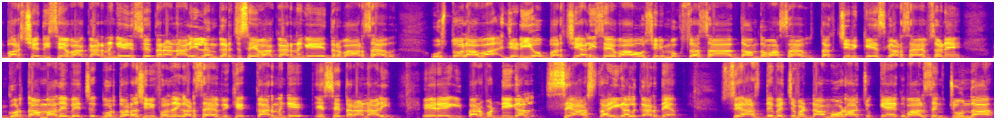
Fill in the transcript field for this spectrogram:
ਬਰਸ਼ੇ ਦੀ ਸੇਵਾ ਕਰਨਗੇ, ਇਸੇ ਤਰ੍ਹਾਂ ਨਾਲ ਹੀ ਲੰਗਰ 'ਚ ਸੇਵਾ ਕਰਨਗੇ ਦਰਬਾਰ ਸਾਹਿਬ। ਉਸ ਤੋਂ ਇਲਾਵਾ ਜਿਹੜੀ ਉਹ ਬਰਛੇ ਵਾਲੀ ਸੇਵਾ, ਉਹ ਸ੍ਰੀ ਮੁਕਤਸਰ ਸਾਹਿਬ, ਦਮਦਮਾ ਸਾਹਿਬ, ਤਖਤ ਸ੍ਰੀ ਕੇਸਗੜ੍ਹ ਸਾਹਿਬ ਸਣੇ, ਗੁਰਧਾਮਾਂ ਦੇ ਵਿੱਚ ਗੁਰਦੁਆਰਾ ਸ੍ਰੀ ਫਤਿਹਗੜ੍ਹ ਸਾਹਿਬ ਵਿਖੇ ਕਰਨਗੇ, ਇਸੇ ਤਰ੍ਹਾਂ ਨਾਲ ਹੀ ਇਹ ਰਹੇਗੀ। ਪਰ ਵੱਡੀ ਗੱਲ ਸਿਆਸਤ ਵਾਲੀ ਗੱਲ ਕਰਦੇ ਹਾਂ। ਸਿਆਸਤ ਦੇ ਵਿੱਚ ਵੱਡਾ ਮੋੜ ਆ ਚੁੱਕਿਆ ਇਕਬਾਲ ਸਿੰਘ ਝੁੰਦਾ।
